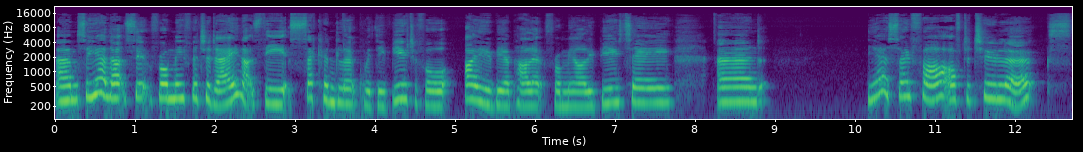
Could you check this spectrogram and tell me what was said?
Um, so yeah that's it from me for today. That's the second look with the beautiful Ayubia palette from Myali Beauty. And yeah so far after two looks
